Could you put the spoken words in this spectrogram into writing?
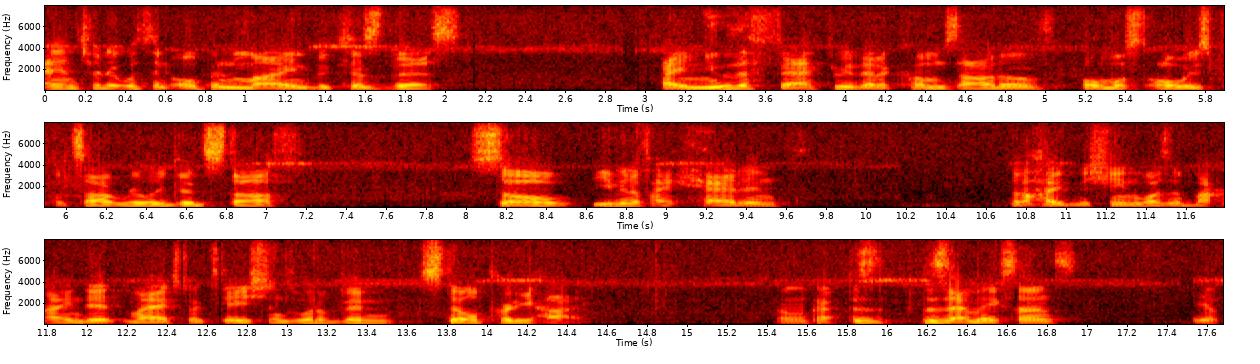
entered it with an open mind because this. I knew the factory that it comes out of almost always puts out really good stuff. So even if I hadn't, the hype machine wasn't behind it, my expectations would have been still pretty high. Okay. Does, does that make sense? Yep.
